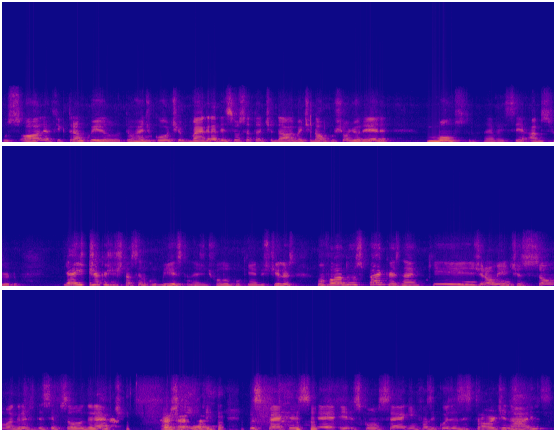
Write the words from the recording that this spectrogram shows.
os, olha, fique tranquilo, o teu head coach vai agradecer o seu touchdown, vai te dar um puxão de orelha, monstro, né? Vai ser absurdo. E aí, já que a gente está sendo clubista, né, a gente falou um pouquinho dos Steelers, vamos falar dos Packers, né, que geralmente são uma grande decepção no draft. Acho que os Packers, é, eles conseguem fazer coisas extraordinárias.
